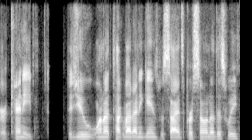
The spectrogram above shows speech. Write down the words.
or Kenny, did you want to talk about any games besides Persona this week?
